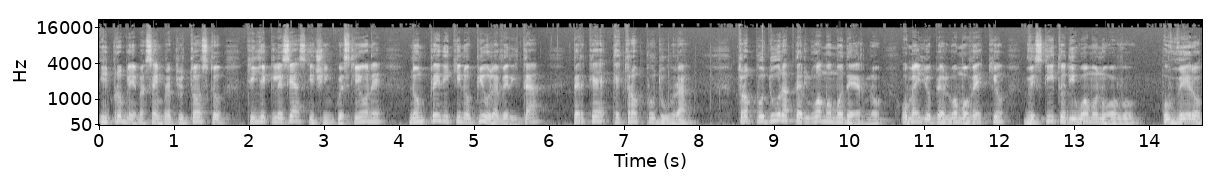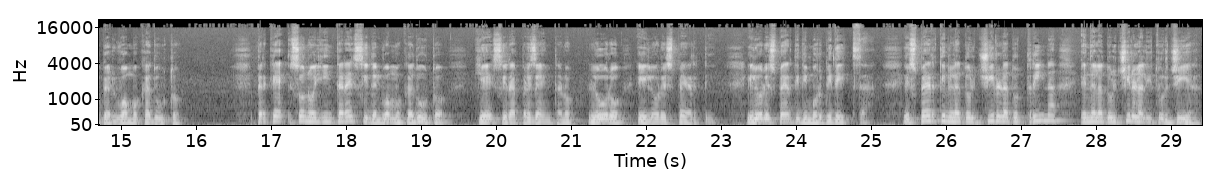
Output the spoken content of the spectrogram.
il problema sembra piuttosto che gli ecclesiastici in questione non predichino più la verità perché è troppo dura, troppo dura per l'uomo moderno, o meglio per l'uomo vecchio vestito di uomo nuovo, ovvero per l'uomo caduto perché sono gli interessi dell'uomo caduto che essi rappresentano, loro e i loro esperti, i loro esperti di morbidezza, esperti nell'addolcire la dottrina e nell'addolcire la liturgia,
